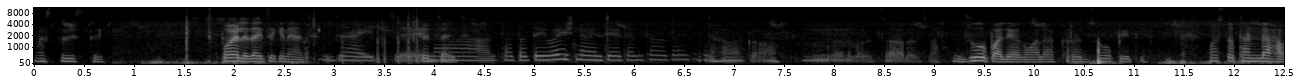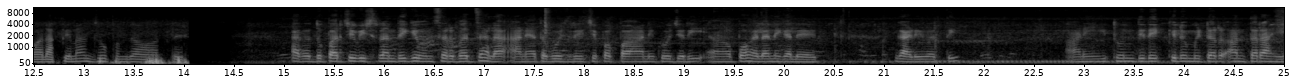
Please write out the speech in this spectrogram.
मस्त दिसतंय. पोहायला जायचं की नाही आज? जायचंय कधी जायचं? ना आता ते वैष्णवींचे येतात तेव्हा जायचं. हा का? बरं बरं चालेल चालेल. झोप आली अगं मला खरंच झोप येते. मस्त थंड हवा लागते ना झोपून जावं वाटतंय. आता दुपारची विश्रांती घेऊन सरबत झाला आणि आता गोजरीचे पप्पा आणि गोजरी अं, पोहायला निघाले आहेत गाडीवरती. आणि इथून दीड एक किलोमीटर अंतर आहे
